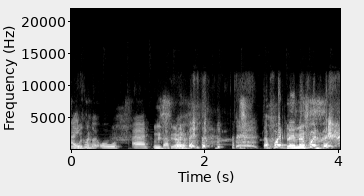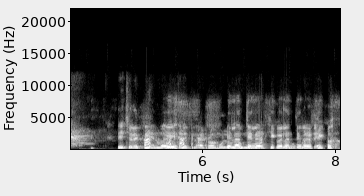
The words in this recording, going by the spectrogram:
ahí cuando, uh, ah, está, fuerte, está fuerte, está fuerte. De hecho, le piden, un le piden a Rómulo. El antialérgico, el antialérgico.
